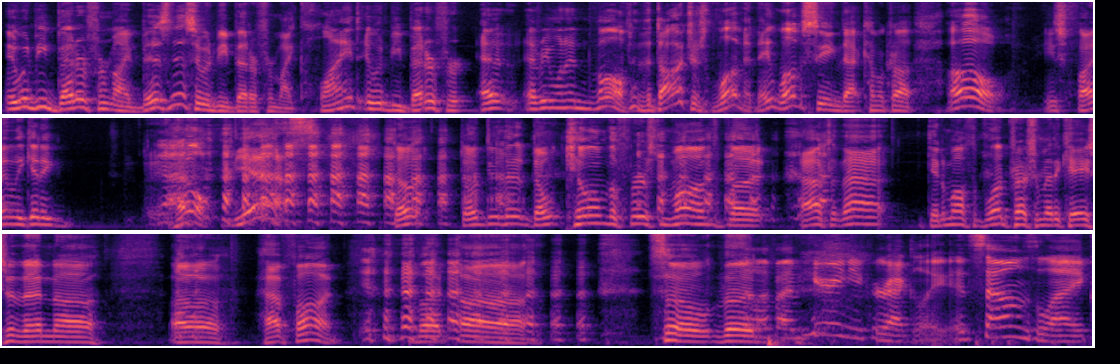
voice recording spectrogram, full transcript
It would be better for my business. It would be better for my client. It would be better for everyone involved. And the doctors love it. They love seeing that come across. Oh, he's finally getting help. Yes. don't don't do that. Don't kill him the first month, but after that, get him off the blood pressure medication. Then uh, uh, have fun. But uh, so the so if I'm hearing you correctly, it sounds like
